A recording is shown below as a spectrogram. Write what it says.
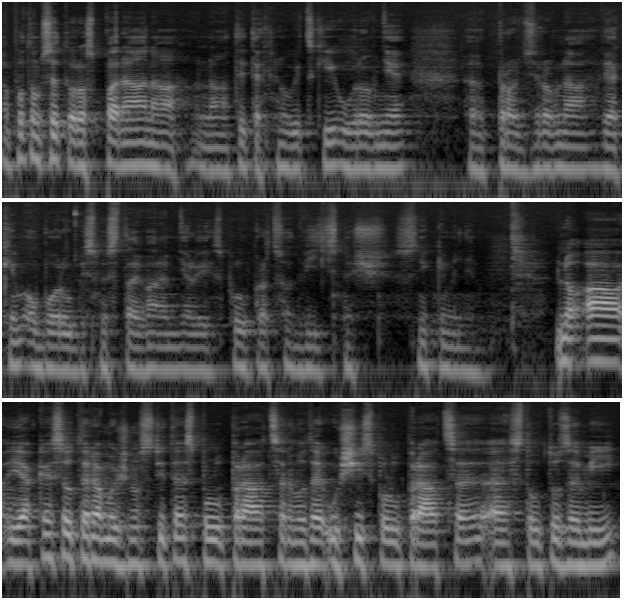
A potom se to rozpadá na, na ty technologické úrovně, eh, proč zrovna, v jakém oboru bychom s Tajvanem měli spolupracovat víc než s někým jiným. No a jaké jsou teda možnosti té spolupráce nebo té užší spolupráce eh, s touto zemí?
